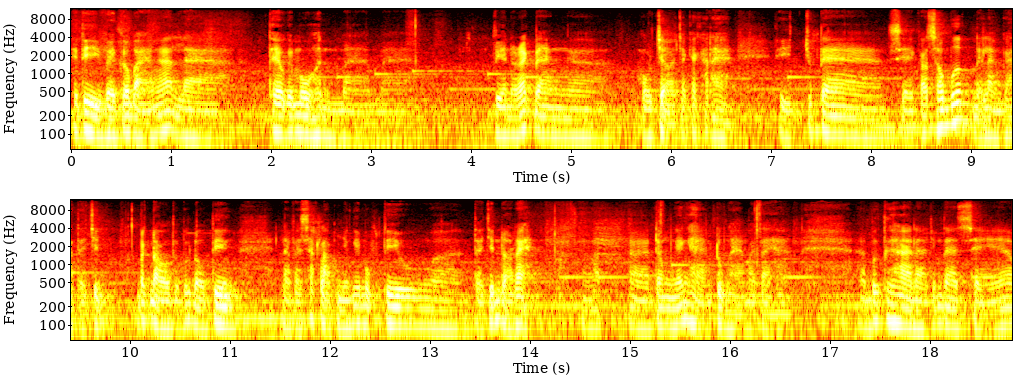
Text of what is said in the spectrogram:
Thế thì về cơ bản á, là theo cái mô hình mà mà VNREX đang uh, hỗ trợ cho các khách hàng thì chúng ta sẽ có 6 bước để làm ra tài chính. Bắt đầu từ bước đầu tiên là phải xác lập những cái mục tiêu uh, tài chính rõ ràng uh, trong ngắn hạn, trung hạn và dài hạn uh, bước thứ hai là chúng ta sẽ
